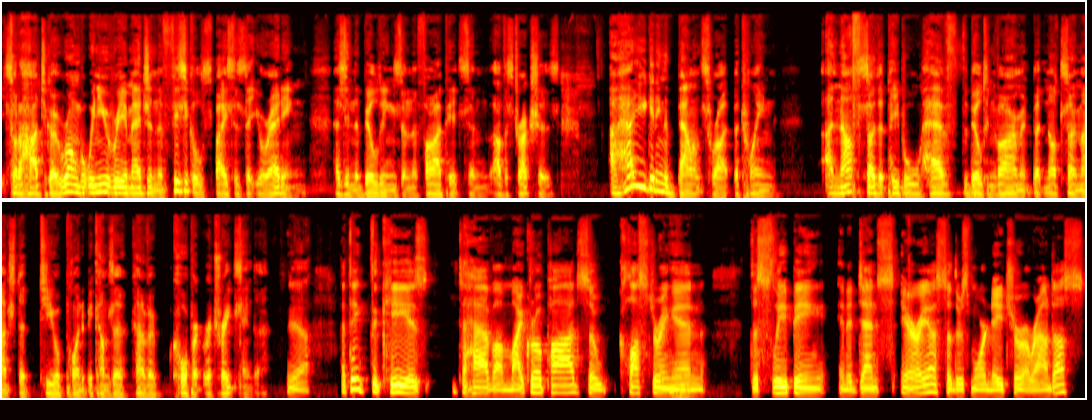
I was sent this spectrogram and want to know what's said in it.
it's sort of hard to go wrong. But when you reimagine the physical spaces that you're adding, as in the buildings and the fire pits and other structures, uh, how are you getting the balance right between enough so that people have the built environment, but not so much that, to your point, it becomes a kind of a corporate retreat center? Yeah. I think the key is to have a micropod, so clustering mm-hmm. in the sleeping in a dense area so there's more nature around us.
